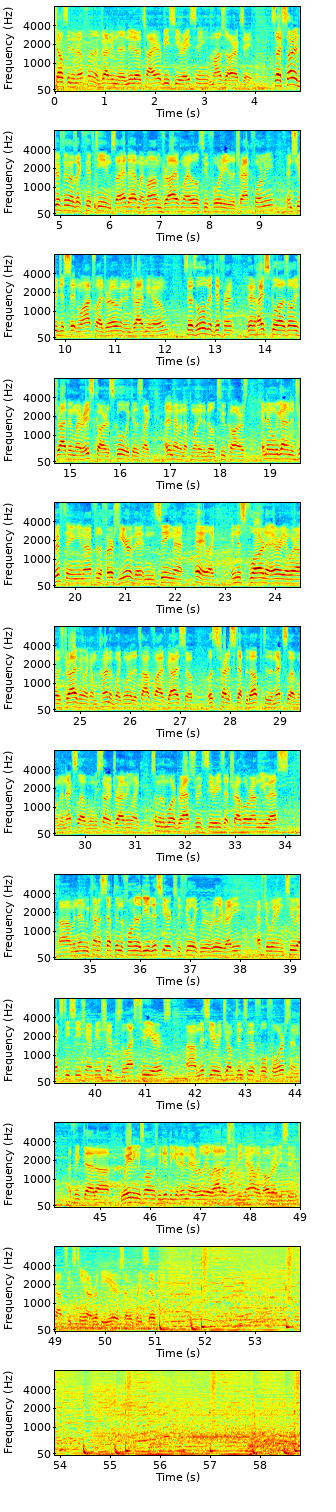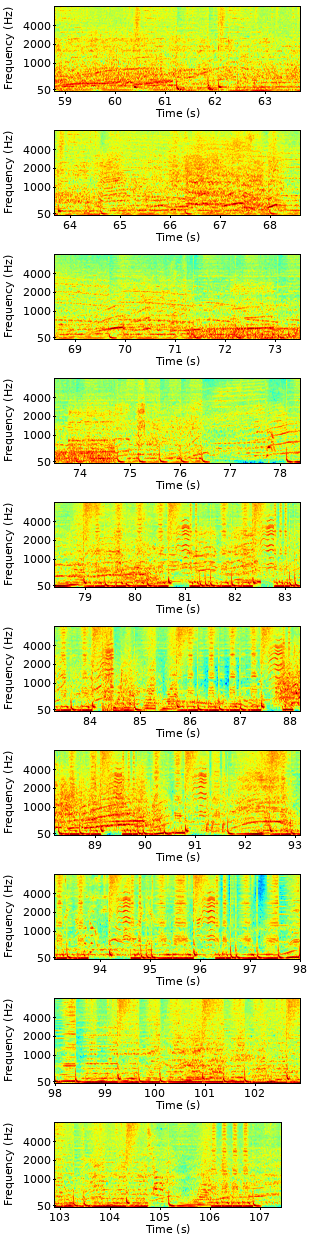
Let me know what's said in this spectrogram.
Chelsea DeNofa and I'm driving the Nitto Tire BC Racing Mazda RX-8. So I started drifting when I was like 15, so I had to have my mom drive my little 240 to the track for me, and she would just sit and watch while I drove and then drive me home. So it's a little bit different. And then in high school, I was always driving my race car to school because like I didn't have enough money to build two cars. And then when we got into drifting, you know, after the first year of it and seeing that, hey, like in this Florida area where I was driving, like I'm kind of like one of the top five guys. So let's try to step it up to the next level and the next level. And we started driving like some of the more grassroots series that travel around the U.S. Um, and then we kind of stepped into Formula D this year because we feel like we were really ready after winning two XDC championships the last two years. Um, this year we jumped into it full force, and I think that uh, waiting as long as we did to get in there really allowed us to be now like already sitting top 16 our rookie year. So we're pretty stoked.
